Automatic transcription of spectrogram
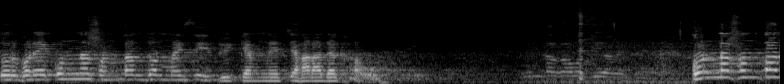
তোর ঘরে কন্যা সন্তান জন্মাইছি তুই কেমনে চেহারা দেখাও? কন্যা সন্তান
